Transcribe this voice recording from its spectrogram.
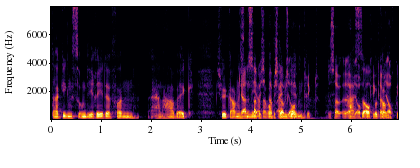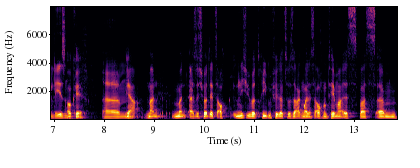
Da ging es um die Rede von Herrn Habeck. Ich will gar nicht Ja, das näher ich, darauf hab ich glaube ich, auch eingehen. gekriegt. Das habe hab Hast ich auch du auch gekriegt, habe ich bekommen? auch gelesen. Okay. Ähm, Ja, man, man, also ich würde jetzt auch nicht übertrieben viel dazu sagen, weil das auch ein Thema ist, was, ähm,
